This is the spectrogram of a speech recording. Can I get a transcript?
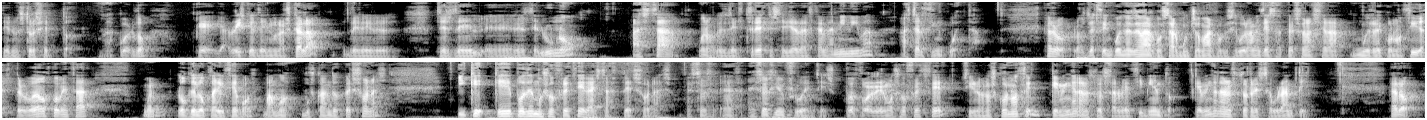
de nuestro sector, ¿de acuerdo? Que ya veis que tiene una escala desde, el, eh, desde el 1 hasta, bueno, desde el 3, que sería la escala mínima, hasta el 50. Claro, los de 50 te van a costar mucho más, porque seguramente esas personas serán muy reconocidas. Pero podemos comenzar, bueno, lo que localicemos, vamos buscando personas ¿Y qué, podemos ofrecer a estas personas, a estos, a estos, influentes? Pues podemos ofrecer, si no nos conocen, que vengan a nuestro establecimiento, que vengan a nuestro restaurante. Claro,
